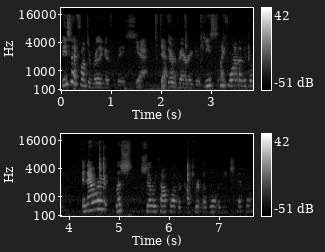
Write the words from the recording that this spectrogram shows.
These headphones are really good for bass. Yeah, definitely. They're very good. He's he's Like worn them before. And now we're let's shall we talk about the comfort level of each headphone?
